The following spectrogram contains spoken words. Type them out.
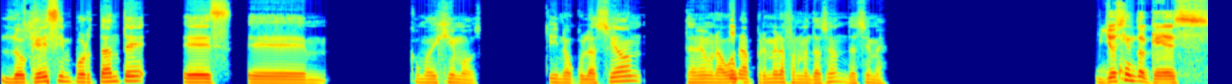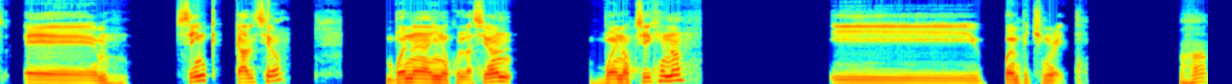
lo que es importante es, eh, como dijimos, inoculación, tener una buena primera fermentación, decime yo siento que es eh, zinc, calcio, buena inoculación, buen oxígeno y buen pitching rate. Ajá.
